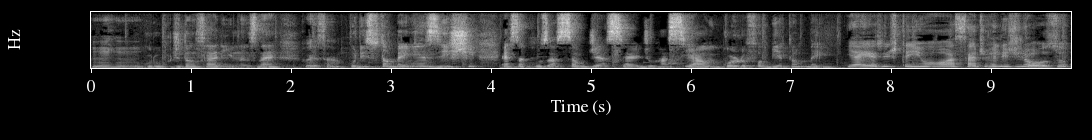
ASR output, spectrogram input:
uhum. do grupo de dançarinas, né? Pois é. Por isso também existe essa acusação de assédio racial e gordofobia também. E aí a gente tem o assédio religioso,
